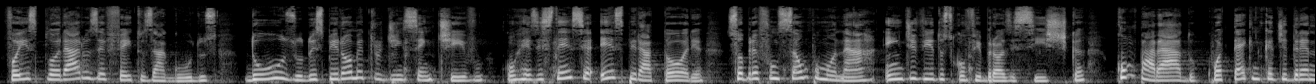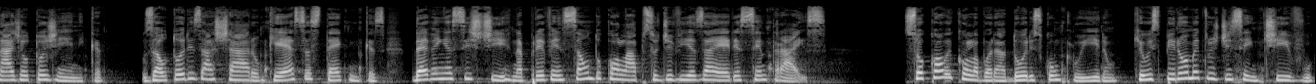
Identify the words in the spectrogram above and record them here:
foi explorar os efeitos agudos do uso do espirômetro de incentivo com resistência expiratória sobre a função pulmonar em indivíduos com fibrose cística, comparado com a técnica de drenagem autogênica. Os autores acharam que essas técnicas devem assistir na prevenção do colapso de vias aéreas centrais. Socol e colaboradores concluíram que o espirômetro de incentivo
